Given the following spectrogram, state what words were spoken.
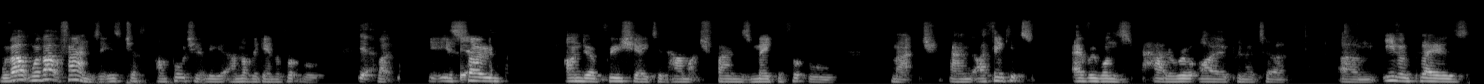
Without without fans, it is just unfortunately another game of football. Yeah. Like it is Yeah. so underappreciated how much fans make a football match. And I think it's everyone's had a real eye opener to um, even players,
